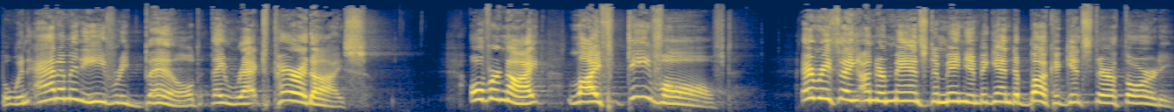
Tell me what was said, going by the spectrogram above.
But when Adam and Eve rebelled, they wrecked paradise. Overnight, life devolved. Everything under man's dominion began to buck against their authority.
